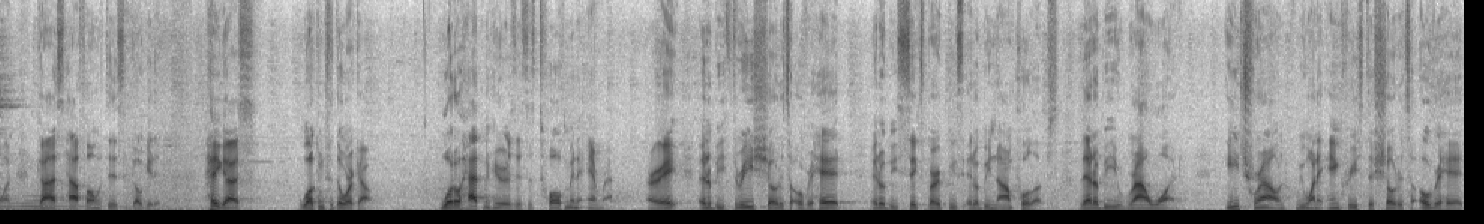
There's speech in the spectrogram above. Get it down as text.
one. Guys, have fun with this, go get it. Hey guys, welcome to the workout. What'll happen here is this is 12 minute AMRAP, all right? It'll be three shoulder to overhead, it'll be six burpees, it'll be nine pull-ups. That'll be round one. Each round, we want to increase the shoulder to overhead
